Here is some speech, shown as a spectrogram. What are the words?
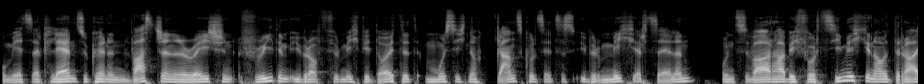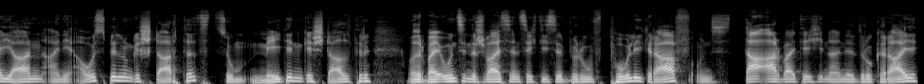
Um jetzt erklären zu können, was Generation Freedom überhaupt für mich bedeutet, muss ich noch ganz kurz etwas über mich erzählen. Und zwar habe ich vor ziemlich genau drei Jahren eine Ausbildung gestartet zum Mediengestalter. Oder bei uns in der Schweiz nennt sich dieser Beruf Polygraph. Und da arbeite ich in einer Druckerei,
